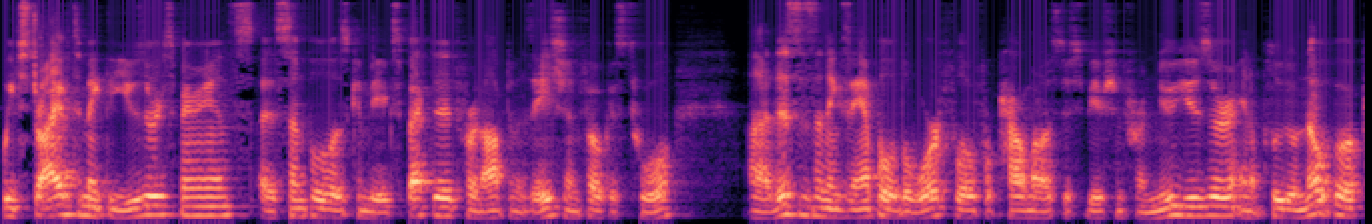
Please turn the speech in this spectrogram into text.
We've strived to make the user experience as simple as can be expected for an optimization focused tool. Uh, this is an example of the workflow for Power Models distribution for a new user in a Pluto notebook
